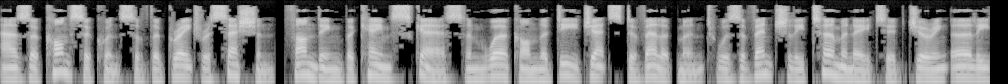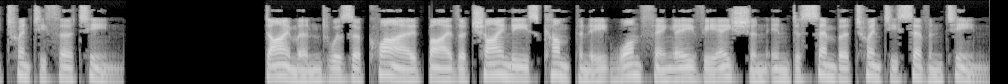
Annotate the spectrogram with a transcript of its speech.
as a consequence of the Great Recession, funding became scarce and work on the D-Jet's development was eventually terminated during early 2013. Diamond was acquired by the Chinese company Wanfeng Aviation in December 2017.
